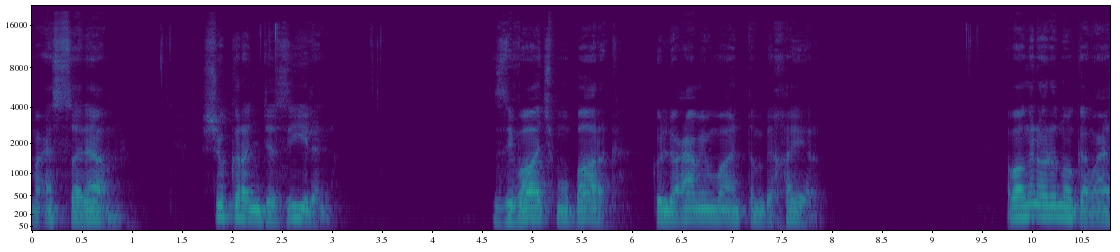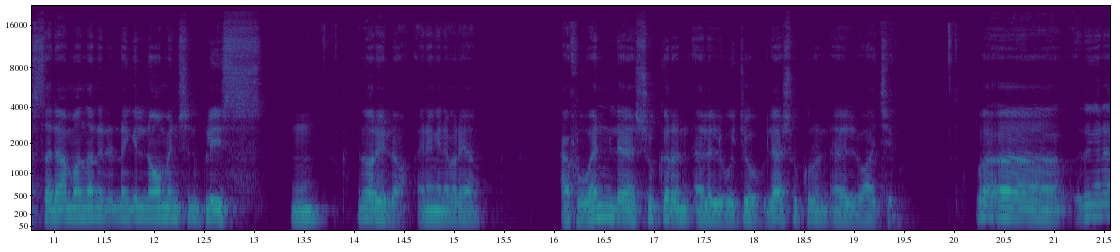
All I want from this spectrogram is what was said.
മഅസ്സലാം. ശുക്രൻ ജസീലൻ. സിവാജ് മുബാറക്. കുല്ലു ആമിൻ ബിഹൈർ ബിഖൈർ. അപ്പോൾ അങ്ങനെ ഓരോന്ന് നോക്കാം. മഅസ്സലാം എന്ന് പറഞ്ഞിട്ടുണ്ടെങ്കിൽ നോ മെൻഷൻ പ്ലീസ് എന്ന് പറയുമല്ലോ അതിനെങ്ങനെ പറയാം? അഫുവൻ ല ശുക്രൻ അലൽ വുജൂബ് ല ശുക്രൻ അലൽ വാജിബ്. അപ്പോൾ ഇതിങ്ങനെ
